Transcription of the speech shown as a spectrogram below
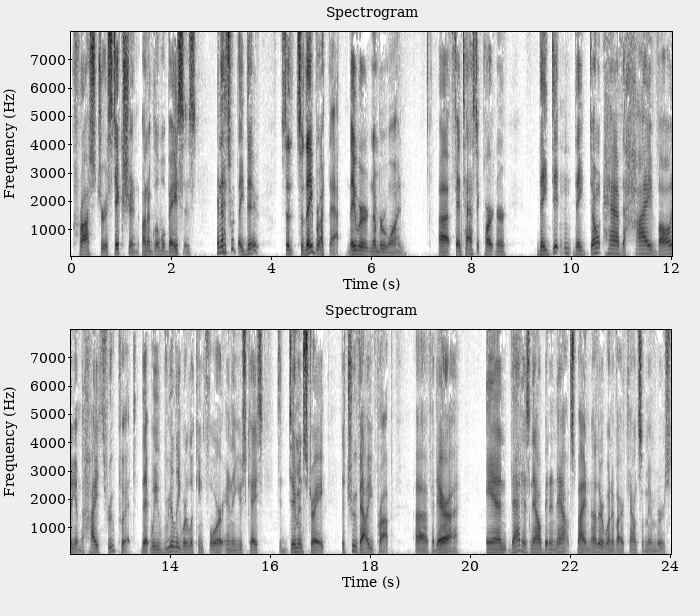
cross jurisdiction on a global basis, and that's what they do. So, so they brought that. They were number one, uh, fantastic partner. They didn't. They don't have the high volume, the high throughput that we really were looking for in a use case to demonstrate the true value prop of Hedera, and that has now been announced by another one of our council members,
